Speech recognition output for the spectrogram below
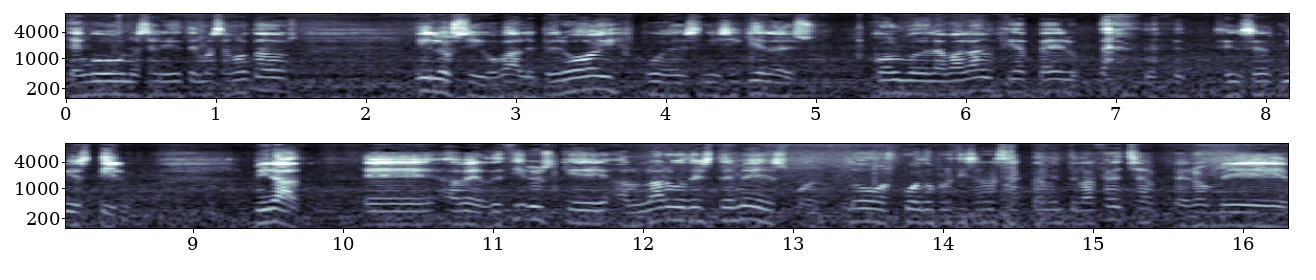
tengo una serie de temas anotados y los sigo, vale. Pero hoy pues ni siquiera eso. Colmo de la vagancia, pero sin ser mi estilo. Mirad, eh, a ver, deciros que a lo largo de este mes, bueno, no os puedo precisar exactamente la fecha, pero me,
